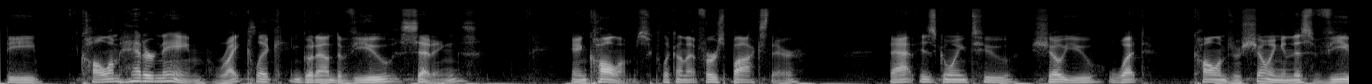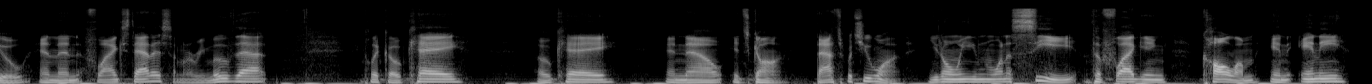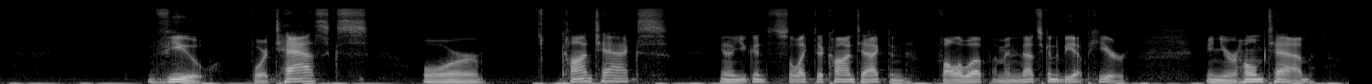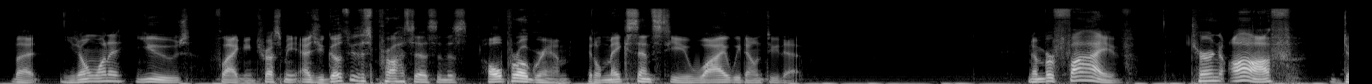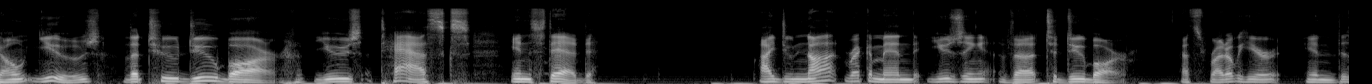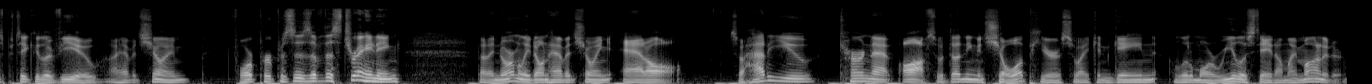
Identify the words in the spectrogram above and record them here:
the column header name, right click and go down to View Settings and Columns. Click on that first box there. that is going to show you what columns are showing in this view. And then flag status, I'm going to remove that. Click OK, OK, and now it's gone. That's what you want. You don't even want to see the flagging column in any view for tasks or contacts. You know, you can select a contact and follow up. I mean, that's going to be up here in your home tab, but you don't want to use flagging. Trust me, as you go through this process in this whole program, it'll make sense to you why we don't do that. Number five, turn off, don't use the to do bar. use tasks instead. I do not recommend using the to do bar. That's right over here in this particular view. I have it showing for purposes of this training, but I normally don't have it showing at all. So how do you turn that off so it doesn't even show up here so I can gain a little more real estate on my monitor?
